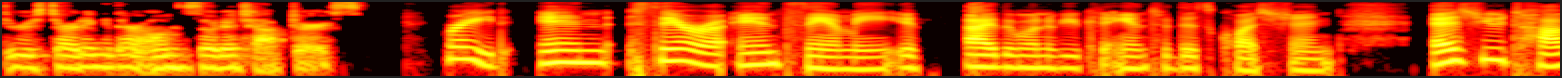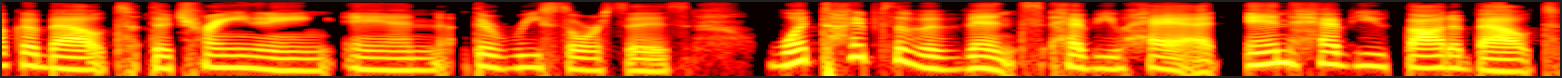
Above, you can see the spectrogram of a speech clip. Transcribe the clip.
through starting their own soda chapters. Great. And Sara and Sammy, if either one of you could answer this question, as you talk about the training and the resources, what types of events have you had and have you thought about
